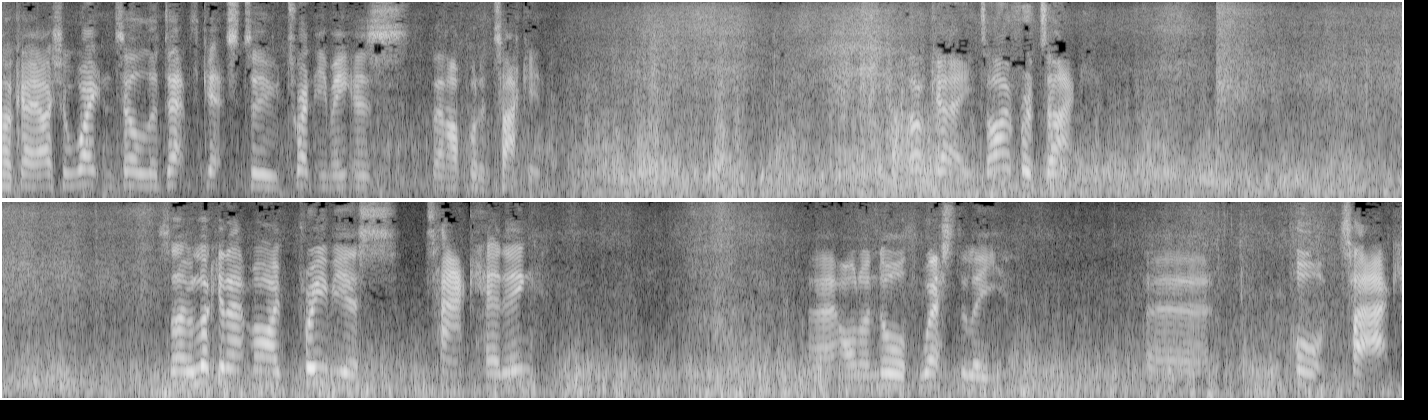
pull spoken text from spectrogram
Okay, I shall wait until the depth gets to 20 metres, then I'll put a tack in. Okay, time for attack. So looking at my previous tack heading uh, on a northwesterly uh, port tack,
